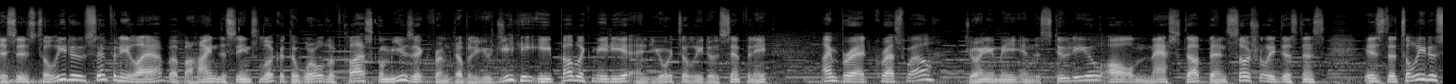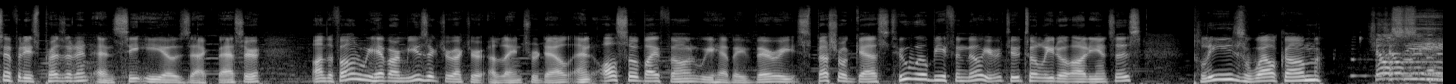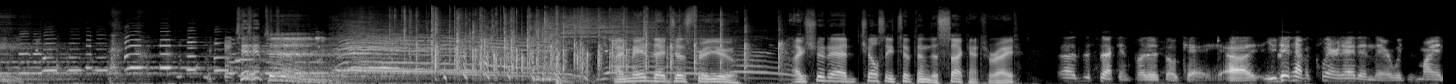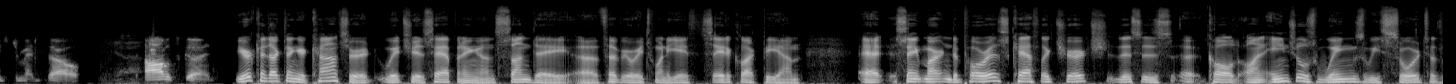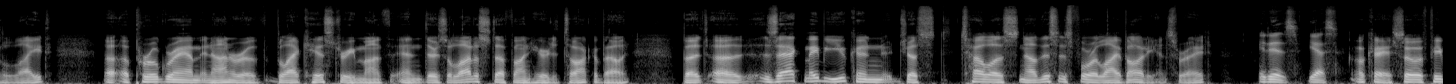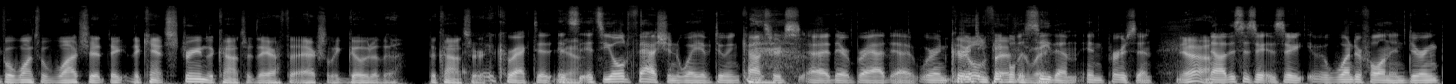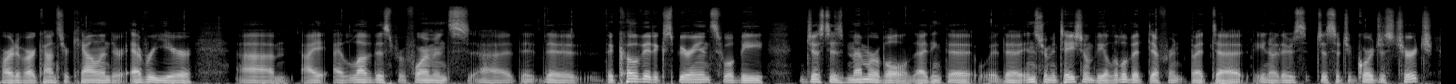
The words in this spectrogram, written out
This is Toledo Symphony Lab, a behind the scenes look at the world of classical music from WGTE Public Media and your Toledo Symphony. I'm Brad Cresswell. Joining me in the studio, all masked up and socially distanced, is the Toledo Symphony's president and CEO, Zach Vassar. On the phone, we have our music director, Alain Trudel, and also by phone, we have a very special guest who will be familiar to Toledo audiences. Please welcome Chelsea Tipton. I made that just for you. I should add Chelsea Tipton the second, right? Uh, the second, but it's okay. Uh, you did have a clarinet in there, which is my instrument, so all's good. You're conducting a concert which is happening on Sunday, uh, February 28th. It's 8 o'clock p.m. at St. Martin de Porres Catholic Church. This is uh, called On Angels' Wings We Soar to the Light, a, a program in honor of Black History Month. And there's a lot of stuff on here to talk about. But uh, Zach, maybe you can just tell us now. This is for a live audience, right? It is, yes. Okay, so if people want to watch it, they, they can't stream the concert. They have to actually go to the, the concert. Uh, Correct. It, it's Yeah. it's the old-fashioned way of doing concerts uh, there, Brad. Uh, we're encouraging people to old-fashioned see them in person. Yeah. Now, this is a, is a wonderful and enduring part of our concert calendar every year. Um, I, I love this performance. Uh, the, the the COVID experience will be just as memorable. I think the the instrumentation will be a little bit different, but uh, you know, there's just such a gorgeous church.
